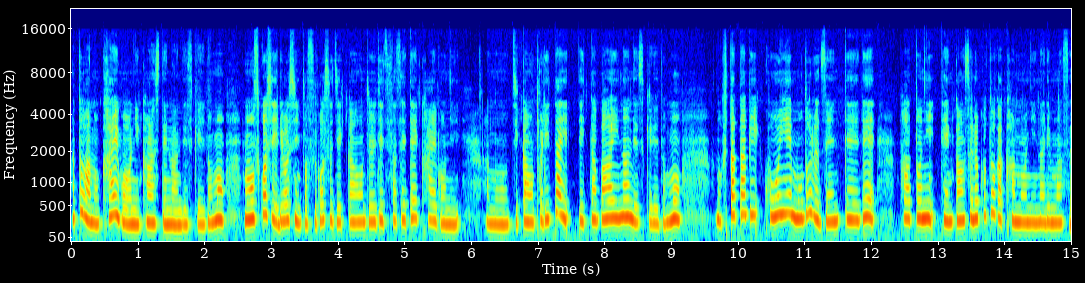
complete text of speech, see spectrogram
あとはあの介護に関してなんですけれどももう少し両親と過ごす時間を充実させて介護にあの時間を取りたいっていった場合なんですけれどもあの再び婚姻へ戻る前提でパートに転換することが可能になります。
